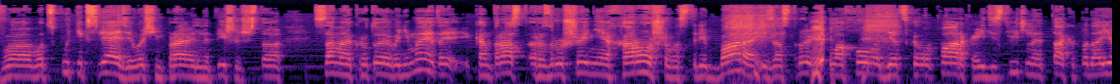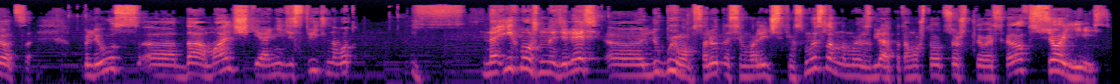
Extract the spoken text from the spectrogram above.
В вот спутник связи очень правильно пишет, что самое крутое в аниме это контраст разрушения хорошего стрип-бара и застройки плохого детского парка. И действительно так и подается. Плюс, э, да, мальчики, они действительно вот на их можно наделять э, любым абсолютно символическим смыслом, на мой взгляд, потому что вот все, что ты Вася, сказал, все есть.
